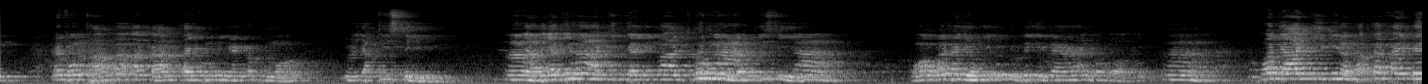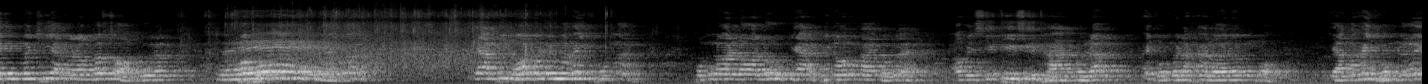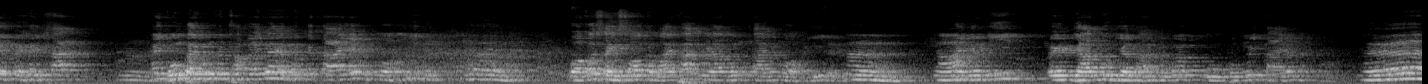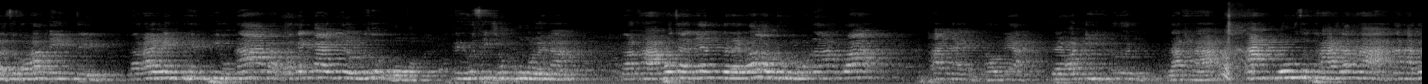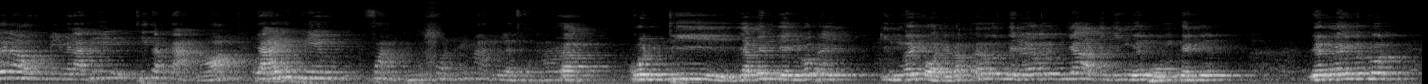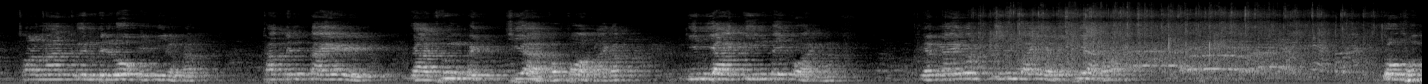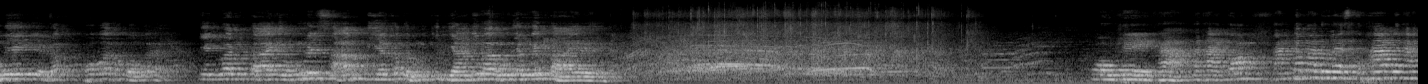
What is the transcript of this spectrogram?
แล้วผมถามว่าอาการไตผมเป็นไงครับคุณหมอ อยู่ระยะที่สี่อ่าจากระยะที่ห้ากินใจกินมาขึ้นมาระยะที่สี่อ่าหมอบอกว่าถ้าอยู่นี้อยู่ได้อีกนานเขาบอกอย่างนี้อ่าเพราะยายกินนี่แหละครับถ้าใครเป็นไม่เชื่อก็ลองทดสอบดูครับเฮ้เพราะผมญาติพี่น้องคนหนึงมาให้ผมอะผมนอนรอลูกญา ติพี่น้องมาบอกว่าเอาไปซื้อที่ซื้อทางคนละให้ผมคนละห้าร้อยแล้วผมบอก อย่ามาให้ผมเลยเอาไปให้คัดอืมให้ผมไปผมจะทำอะไรได้ผมจะตายแล้วผมบอกอย่างนี้เลยเออบอกเขาใส่ซองถวายพระเวลาผมตายผมบอกอย่างนี้เลยเออเนาะแต่เดี๋ยวนี้ไปยามลูกยามหลานผมว่าปู่ผมไม่ตายแล้วนะเออสุขภาพดีจริงๆนะคะเห็นเห็นผิวหน้าแบบว่าใกล้ๆนี่เรารู้สึกโอ้โหผิวสีชมพูเลยนะนะคะเพราะฉะนั้นเนี่ยแสดงว่าเราดูรู้นะว่า ภายในของเขาเนี่ยแสดงว่าดีขึ้นนะคะอะลุงสุดท้ายแล้วค่ะนะคะด้วยเรามีเวลาที่ที่จำกัดเนาะอยากให้ลุงพิมพ์ฝากถึงทุกคนให้มาดูแลสุขภาพครับ คนที่ยังไม่เป็นก็ไปกินไว้ก่อนนะครับ ถ้ามันเป็นแล้วมันยากจริงๆเหมือนผมเป็นเนี่ยยังไงมันก็ทรมานเกินเป็นโรคไม่มีหรอกครับ ถ้าเป็นไตอย่าเพิ่งไปเชื่อเขาฟอกอะไรครับ กินยากินไปก่อนครับ ยังไงก็กินไปอย่าไปเชื่อเนาตัวผมเองเนี่ยครับ เพราะว่าเขาบอกว่าเจ็ดวันตายผมได้สามเดือนครับผมกินยาที่ว่าผมยังไม่ตายเลยโอเคค่ะนะคะก็งั้นก็มาดูแลสุขภาพนะคะ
